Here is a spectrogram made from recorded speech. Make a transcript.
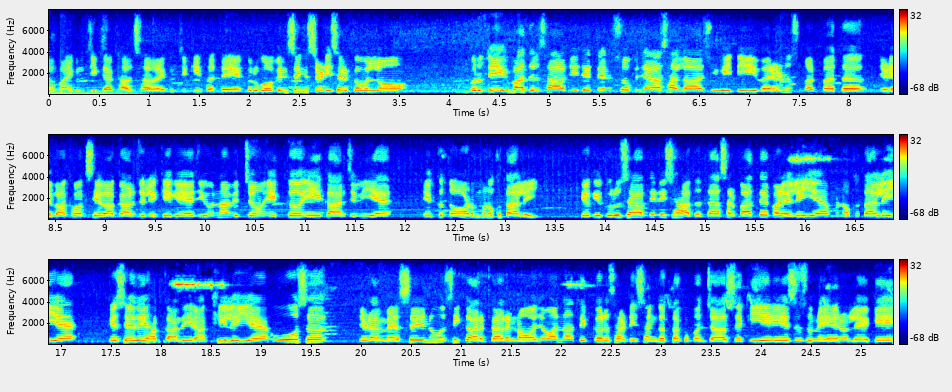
ਵਾਹਿਗੁਰੂ ਜੀ ਕਾ ਖਾਲਸਾ, ਵਾਹਿਗੁਰੂ ਜੀ ਕੀ ਫਤਿਹ। ਗੁਰੂ ਗੋਬਿੰਦ ਸਿੰਘ ਸਟੱਡੀ ਸਰਕਲ ਵੱਲੋਂ ਗੁਰੂ ਤੇਗ ਬਹਾਦਰ ਸਾਹਿਬ ਜੀ ਦੇ 350 ਸਾਲਾ ਸ਼ਹੀਦੀ ਵਰ੍ਹੇ ਨੂੰ ਸਮਰਪਿਤ ਜਿਹੜੇ ਵੱਖ-ਵੱਖ ਸੇਵਾ ਕਾਰਜ ਲਿਖੇ ਗਏ ਆ ਜੀ, ਉਹਨਾਂ ਵਿੱਚੋਂ ਇੱਕ ਇਹ ਕਾਰਜ ਵੀ ਹੈ, ਇੱਕ ਦੌੜ ਮਨੁੱਖਤਾ ਲਈ। ਕਿਉਂਕਿ ਗੁਰੂ ਸਾਹਿਬ ਦੀ ਜਿਹੜੀ ਸ਼ਹਾਦਤ ਹੈ ਸਰਬੱਤ ਦੇ ਭਲੇ ਲਈ ਹੈ, ਮਨੁੱਖਤਾ ਲਈ ਹੈ, ਕਿਸੇ ਦੇ ਹੱਕਾਂ ਦੀ ਰਾਖੀ ਲਈ ਹੈ। ਉਸ ਜਿਹੜਾ ਮੈਸੇਜ ਨੂੰ ਅਸੀਂ ਘਰ ਘਰ ਨੌਜਵਾਨਾਂ ਤੱਕ ਸਾਡੀ ਸੰਗਤ ਤੱਕ ਪਹੁੰਚਾ ਸਕੀਏ, ਇਸ ਸੁਨੇਹੇ ਨੂੰ ਲੈ ਕੇ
